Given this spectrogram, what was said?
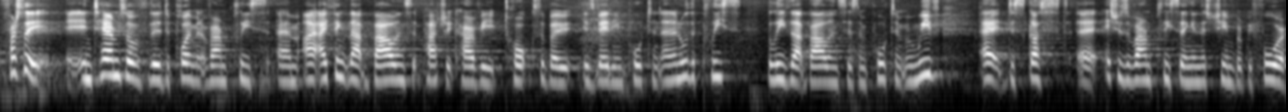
firstly, in terms of the deployment of armed police, um, I, I think that balance that Patrick Harvey talks about is very important. And I know the police believe that balance is important. When we've uh, discussed uh, issues of armed policing in this chamber before,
